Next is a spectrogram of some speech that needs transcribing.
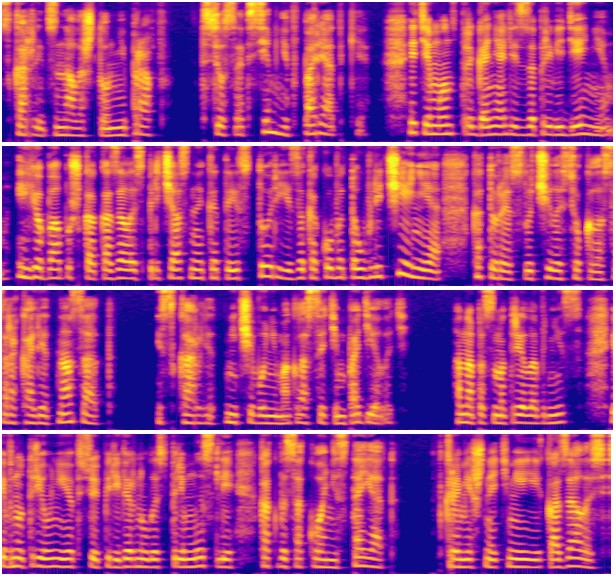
Скарлетт знала, что он не прав. Все совсем не в порядке. Эти монстры гонялись за привидением. Ее бабушка оказалась причастной к этой истории из-за какого-то увлечения, которое случилось около сорока лет назад. И Скарлетт ничего не могла с этим поделать. Она посмотрела вниз, и внутри у нее все перевернулось при мысли, как высоко они стоят. В кромешной тьме ей казалось,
